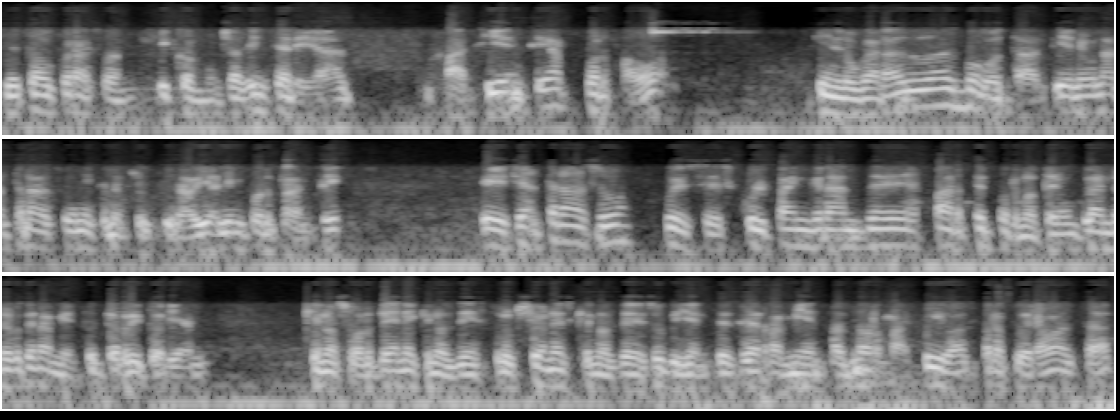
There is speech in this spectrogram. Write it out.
de todo corazón y con mucha sinceridad. Paciencia, por favor. Sin lugar a dudas, Bogotá tiene un atraso en infraestructura vial importante. Ese atraso, pues, es culpa en grande parte por no tener un plan de ordenamiento territorial que nos ordene, que nos dé instrucciones, que nos dé suficientes herramientas normativas para poder avanzar.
